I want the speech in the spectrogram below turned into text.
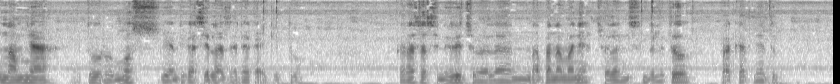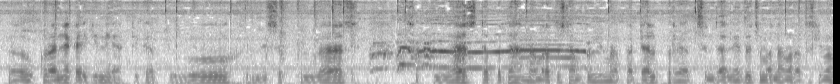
enamnya? Itu rumus yang dikasih Lazada kayak gitu. Karena saya sendiri jualan apa namanya jualan sendal itu paketnya itu uh, ukurannya kayak gini ya. 30 ini 11 11 dapatnya 665 padahal berat sendalnya itu cuma 650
